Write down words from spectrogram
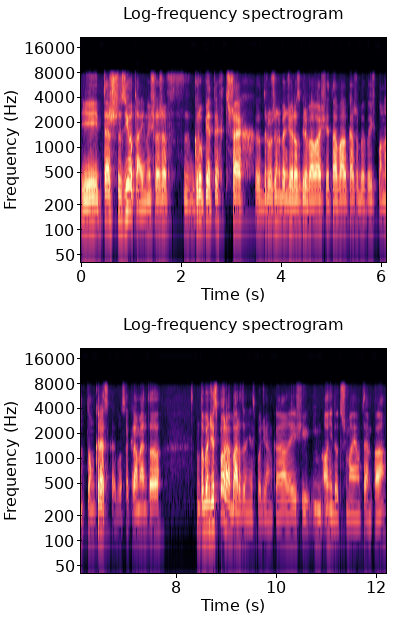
I też z Utah. I myślę, że w grupie tych trzech drużyn będzie rozgrywała się ta walka, żeby wyjść ponad tą kreskę, bo Sacramento no to będzie spora bardzo niespodzianka, ale jeśli im oni dotrzymają tempa,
